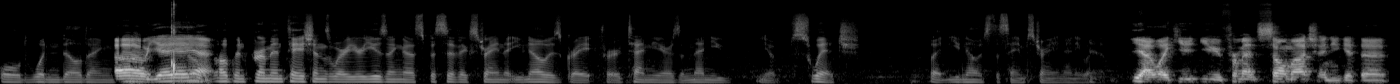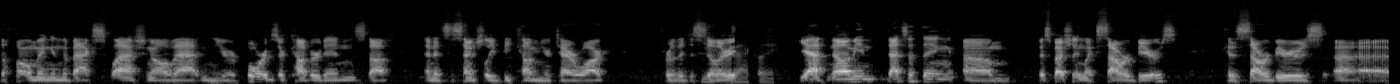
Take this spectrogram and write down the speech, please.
old wooden building. Oh yeah, yeah, yeah. Open fermentations where you're using a specific strain that you know is great for ten years, and then you you know switch, but you know it's the same strain anyway. yeah, like you you ferment so much and you get the the foaming and the backsplash and all that, and your boards are covered in stuff, and it's essentially become your terroir for the distillery. Yeah, exactly. Yeah, no, I mean that's a thing, um, especially in like sour beers, because sour beers uh,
